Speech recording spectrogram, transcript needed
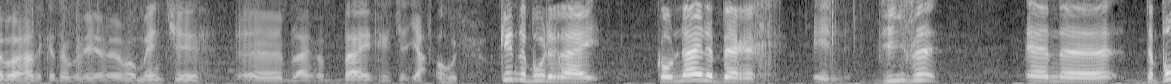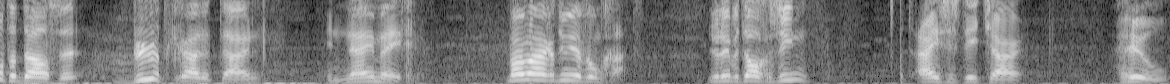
waar had ik het ook weer? Een momentje. eh blijf erbij. Ja, oh goed. Kinderboerderij Konijnenberg in Dieven. En eh, de Bottendaalse buurtkruidentuin in Nijmegen. Maar waar het nu even om gaat. Jullie hebben het al gezien. Het ijs is dit jaar heel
